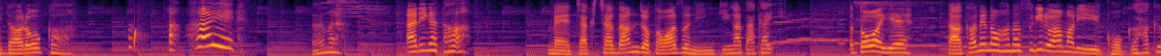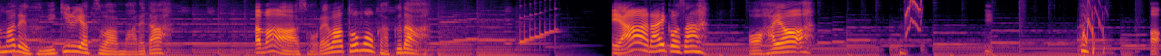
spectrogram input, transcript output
ーだろうか。あはい。うむありがとう。めちゃくちゃ男女問わず人気が高い。とはいえ高嶺の花すぎるあまり告白まで踏み切るやつは稀だ。あまあそれはともかくだ。やあライコさん。おはよう。あ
